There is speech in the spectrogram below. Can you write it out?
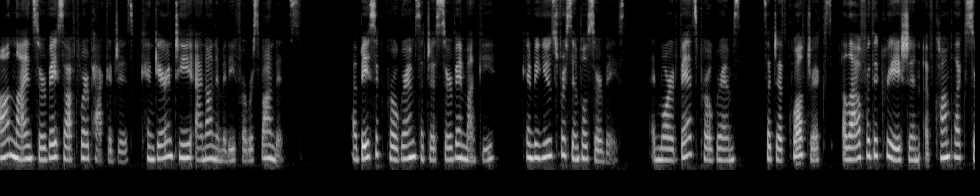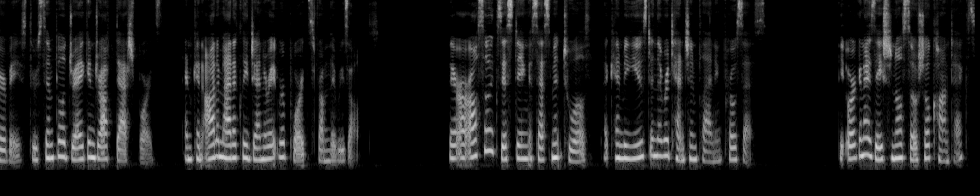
Online survey software packages can guarantee anonymity for respondents. A basic program such as SurveyMonkey can be used for simple surveys, and more advanced programs such as Qualtrics allow for the creation of complex surveys through simple drag and drop dashboards and can automatically generate reports from the results. There are also existing assessment tools that can be used in the retention planning process. The organizational social context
